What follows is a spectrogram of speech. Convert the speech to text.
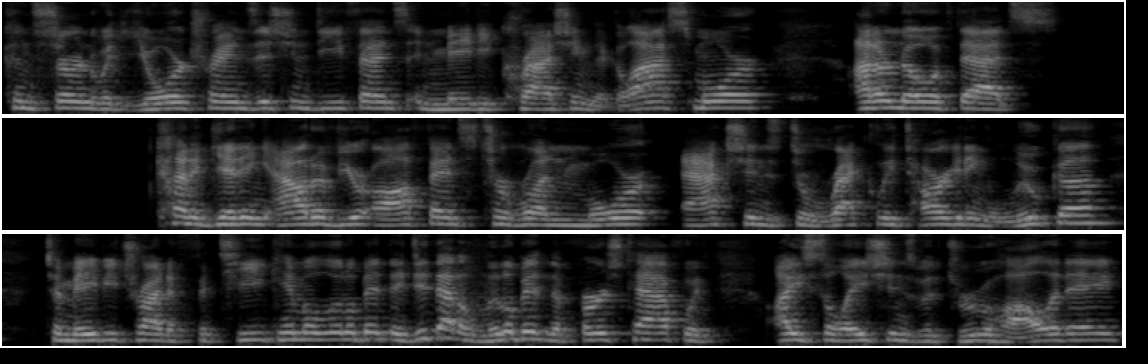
concerned with your transition defense and maybe crashing the glass more. I don't know if that's kind of getting out of your offense to run more actions directly targeting Luka to maybe try to fatigue him a little bit. They did that a little bit in the first half with isolations with Jrue Holiday,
